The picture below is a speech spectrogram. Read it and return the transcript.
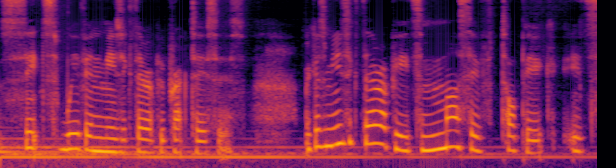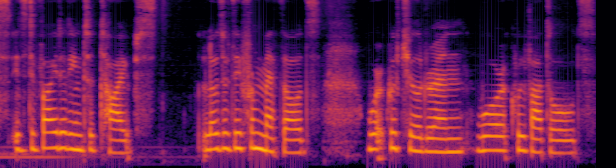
sits within music therapy practices. Because music therapy it's a massive topic. It's it's divided into types loads of different methods. Work with children work with adults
